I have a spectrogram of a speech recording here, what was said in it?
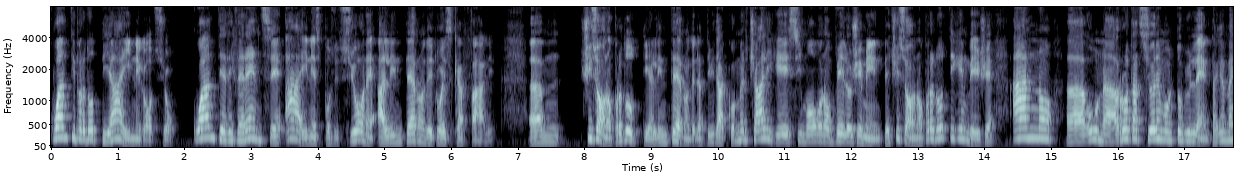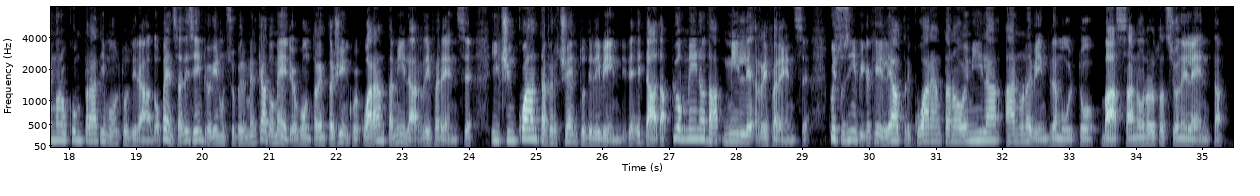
quanti prodotti hai in negozio, quante referenze hai in esposizione all'interno dei tuoi scaffali. Um, ci sono prodotti all'interno delle attività commerciali che si muovono velocemente, ci sono prodotti che invece hanno uh, una rotazione molto più lenta, che vengono comprati molto di rado. Pensa ad esempio che in un supermercato medio con 35-40 mila referenze, il 50% delle vendite è data più o meno da 1000 referenze. Questo significa che le altre 49 mila hanno una vendita molto bassa, hanno una rotazione lenta.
